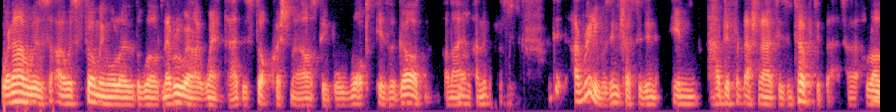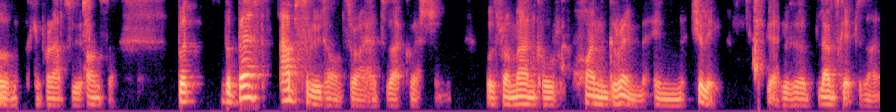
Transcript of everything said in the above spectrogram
when I was I was filming all over the world, and everywhere I went, I had this stock question I asked people: "What is a garden?" And I mm. and was, I really was interested in in how different nationalities interpreted that, uh, rather mm. than looking for an absolute answer. But the best absolute answer I had to that question was from a man called Juan Grimm in Chile, He was a landscape designer.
